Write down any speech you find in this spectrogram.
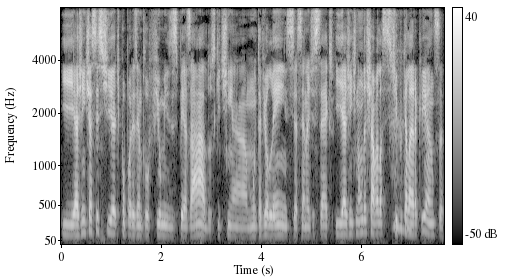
E a gente assistia, tipo, por exemplo, filmes pesados, que tinha muita violência, cena de sexo, e a gente não deixava ela assistir porque ela era criança.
